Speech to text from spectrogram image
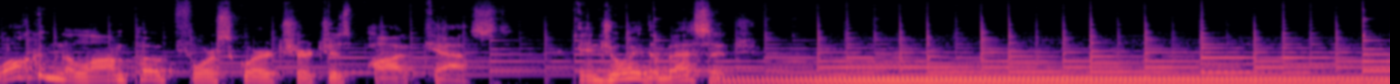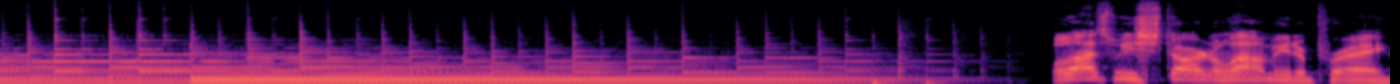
Welcome to Lompoc Foursquare Church's podcast. Enjoy the message. Well, as we start, allow me to pray.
